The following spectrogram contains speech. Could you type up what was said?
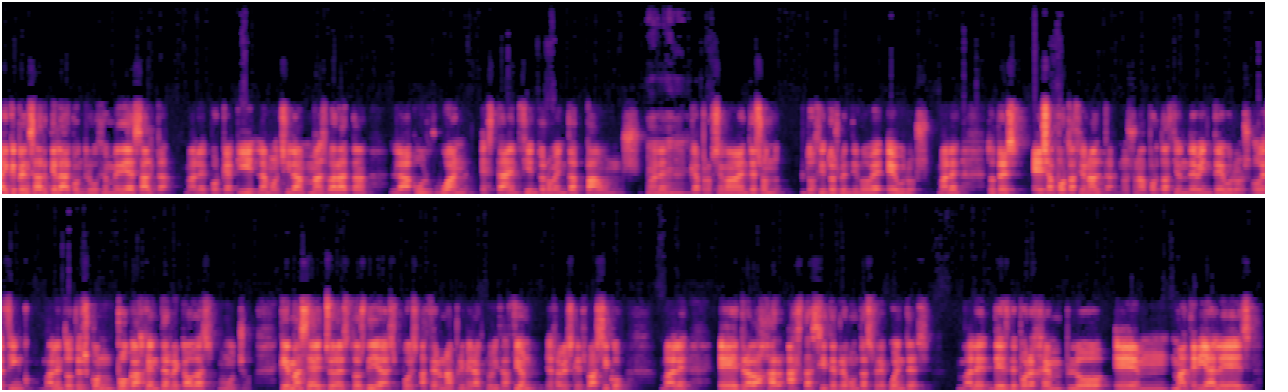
Hay que pensar que la contribución media es alta, ¿vale? Porque aquí la mochila más barata, la Ulf One, está en 190 pounds, ¿vale? Mm. Que aproximadamente son 229 euros, ¿vale? Entonces, es aportación alta, no es una aportación de 20 euros o de 5, ¿vale? Entonces, con poca gente recaudas mucho. ¿Qué más se ha hecho en estos días? Pues hacer una primera actualización, ya sabéis que es básico, ¿vale? Eh, trabajar hasta 7 preguntas frecuentes, ¿vale? Desde, por ejemplo, em, materiales,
